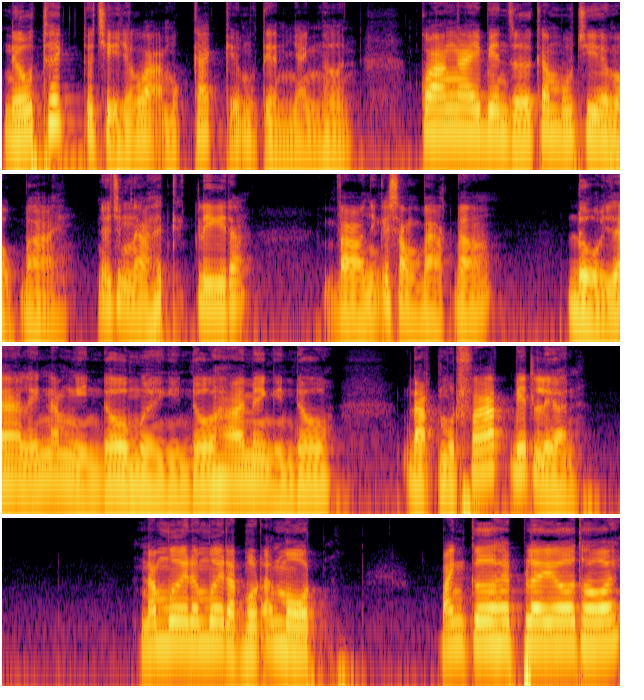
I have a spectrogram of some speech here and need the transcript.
nếu thích tôi chỉ cho các bạn một cách kiếm được tiền nhanh hơn. Qua ngay biên giới Campuchia Mộc Bài nếu chừng nào hết cách ly đó vào những cái sòng bạc đó đổi ra lấy 5.000 đô, 10.000 đô, 20.000 đô đặt một phát biết liền. 50 50 đặt một ăn một. Banker hay player thôi.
